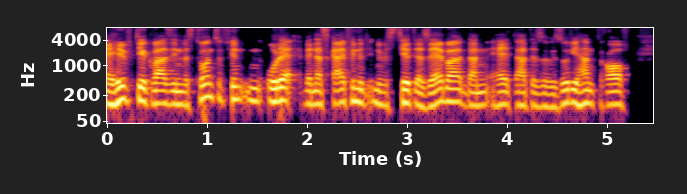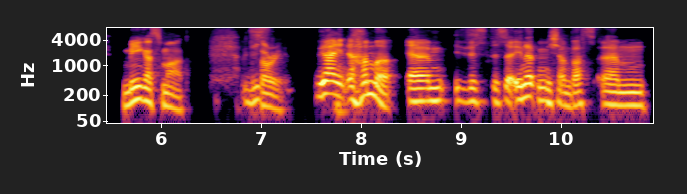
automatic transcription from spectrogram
Er hilft dir quasi Investoren zu finden oder wenn er es geil findet, investiert er selber, dann hält, hat er sowieso die Hand drauf. Mega smart. Sorry. Nein, Hammer. Ähm, das, das, erinnert mich an was. Ähm,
